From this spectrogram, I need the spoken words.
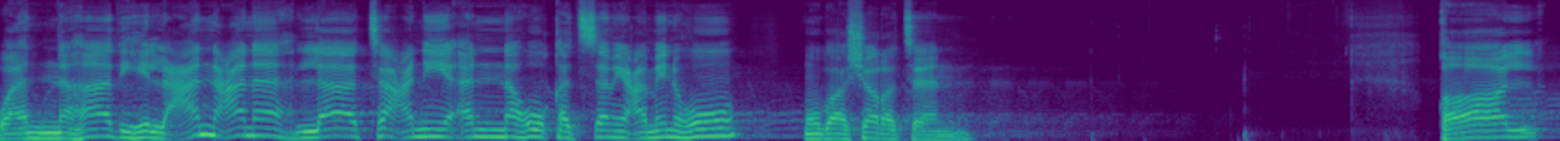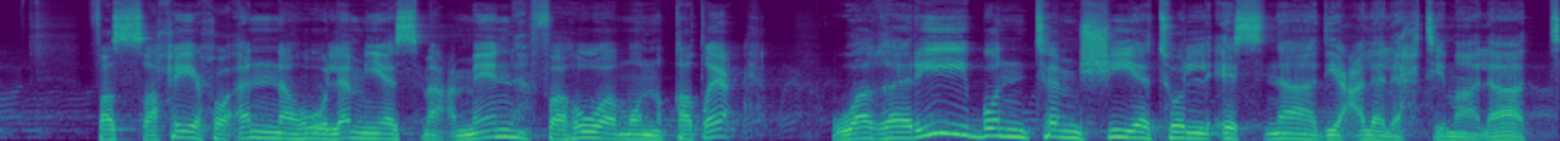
وأن هذه العنعنة لا تعني أنه قد سمع منه مباشرة. قال فالصحيح أنه لم يسمع منه فهو منقطع. وغريب تمشية الإسناد على الاحتمالات.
